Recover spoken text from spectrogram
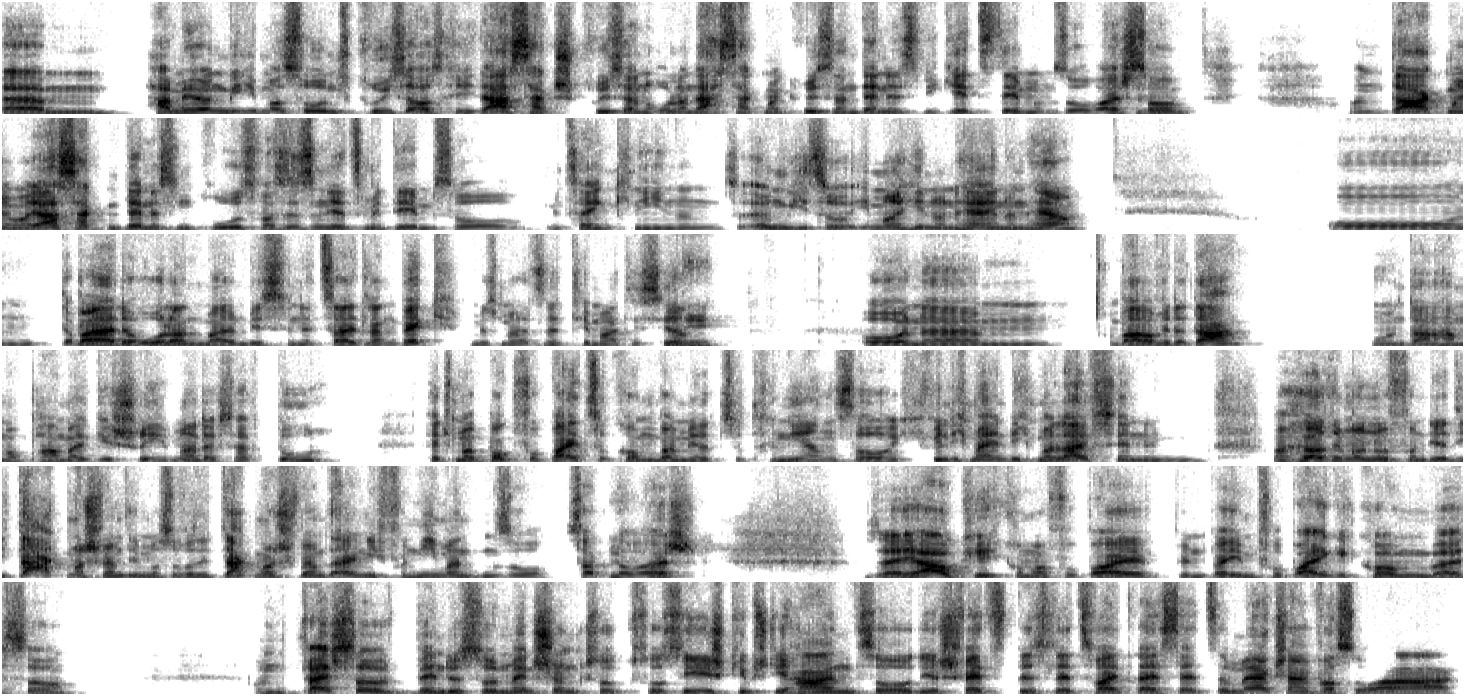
ähm, haben wir irgendwie immer so uns Grüße ausgerichtet. Da sagst Grüße an Roland, da sag mal Grüße an Dennis, wie geht's dem und so, weißt du? Mhm. Und da sagt man immer, ja, sagt ein Dennis einen Gruß, was ist denn jetzt mit dem so, mit seinen Knien und irgendwie so immer hin und her, hin und her. Und da war ja der Roland mal ein bisschen eine Zeit lang weg, müssen wir jetzt nicht thematisieren. Nee. Und ähm, war er wieder da und dann haben wir ein paar Mal geschrieben, hat er gesagt, du, hätte ich mal Bock vorbeizukommen, bei mir zu trainieren. So, ich will dich mal endlich mal live sehen. Man hört immer nur von dir, die Dagmar schwärmt immer so. Die Dagmar schwärmt eigentlich von niemandem so, sagt er, weißt du. Sag, ja, okay, ich komme mal vorbei. Bin bei ihm vorbeigekommen, weißt du. Und weißt du, wenn du so einen Menschen so, so siehst, gibst die Hand, so, dir schwätzt ein bisschen, zwei, drei Sätze, merkst einfach so, ah,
